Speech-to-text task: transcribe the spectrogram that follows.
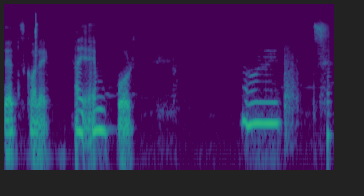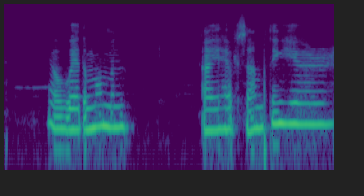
That's correct. I am bored. All right. Now, wait a moment. I have something here.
